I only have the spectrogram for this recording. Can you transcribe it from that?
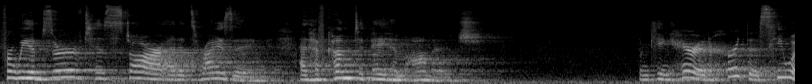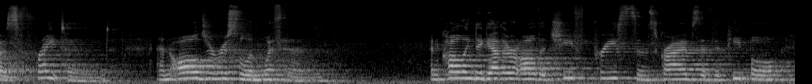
For we observed his star at its rising and have come to pay him homage. When King Herod heard this, he was frightened, and all Jerusalem with him. And calling together all the chief priests and scribes of the people,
